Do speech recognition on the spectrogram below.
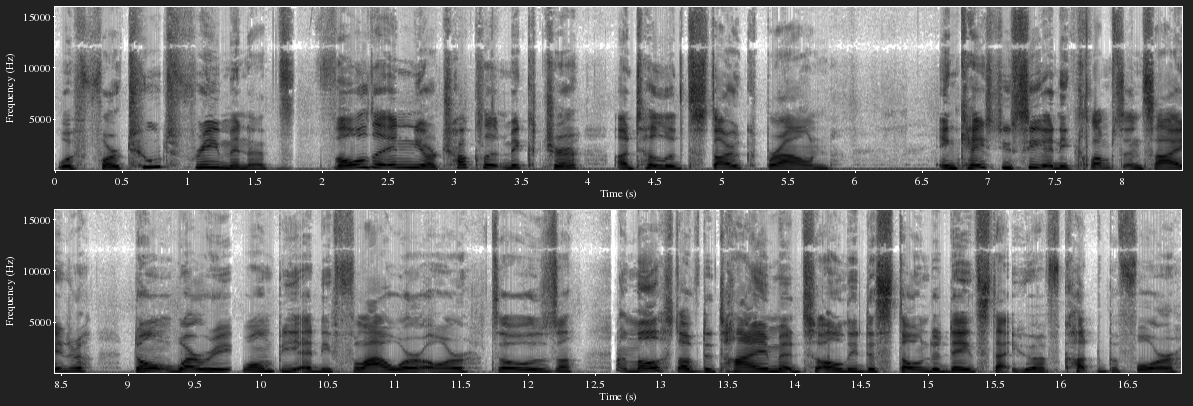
with for 2 to 3 minutes. Fold in your chocolate mixture until it's dark brown. In case you see any clumps inside, don't worry, won't be any flour or those. Most of the time, it's only the stoned dates that you have cut before.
